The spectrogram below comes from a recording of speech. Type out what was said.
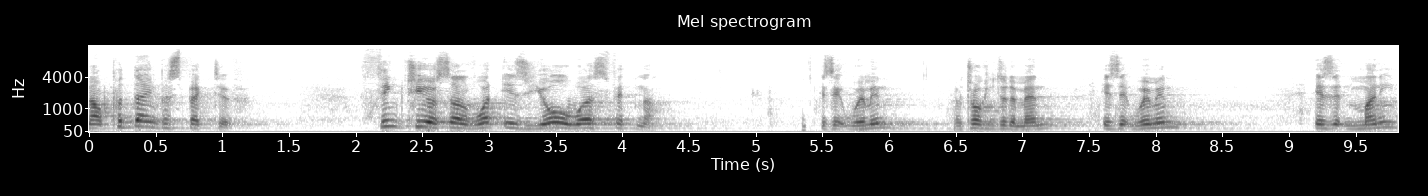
Now put that in perspective. Think to yourself, what is your worst fitna? Is it women? I'm talking to the men. Is it women? Is it money?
